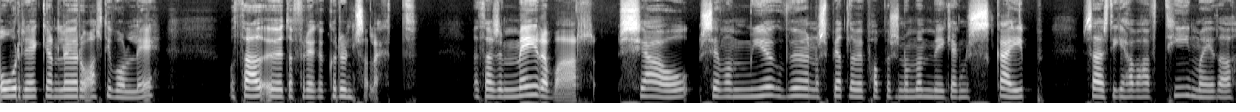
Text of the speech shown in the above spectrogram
óreikjanlegur og allt í voli og það auðvitað frekar grunnsalegt. En það sem meira var sjá sem var mjög vön að spjalla við pappa sinna og mömmu í gegnum Skype sagðist ekki hafa haft tíma í það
